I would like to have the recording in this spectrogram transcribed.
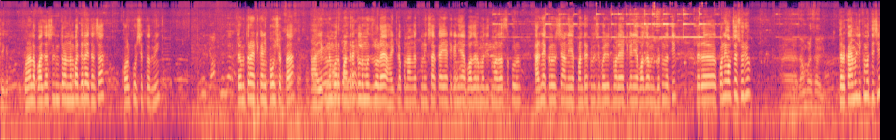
ठीक आहे. कोणाला पाहिजे असेल मित्रांनो नंबर दिला आहे त्यांचा. कॉल करू शकता तुम्ही. तर मित्रांनो या ठिकाणी पाहू शकता. एक नंबर पांढऱ्या कलरमध्ये जोड आहे हाईटला पण अंगात पण एकसारखा या ठिकाणी या बाजारामध्ये तुम्हाला जास्त करून हरण्या कलरचे आणि या पांढऱ्या कलरचे बैल तुम्हाला या ठिकाणी या बाजारामध्ये भेटून जातील. तर कोण्या गावचा आहे सूर्य? जांभळ सावली. तर काय म्हणली किंमत त्याची?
